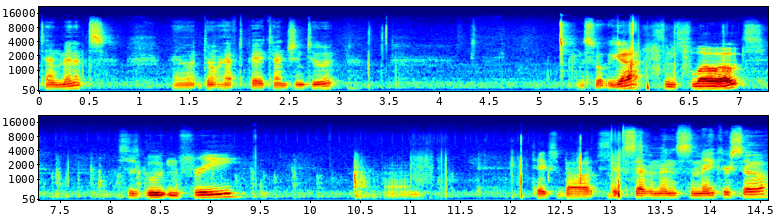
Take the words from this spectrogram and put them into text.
10 minutes. I don't have to pay attention to it. This is what we got. Some slow oats. This is gluten-free. Um, takes about six, seven minutes to make or so.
